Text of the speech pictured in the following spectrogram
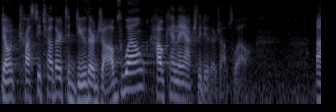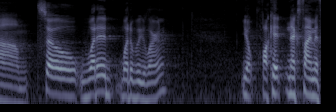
don't trust each other to do their jobs well, how can they actually do their jobs well? Um, so what did, what did we learn? You know, fuck it, next time it's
